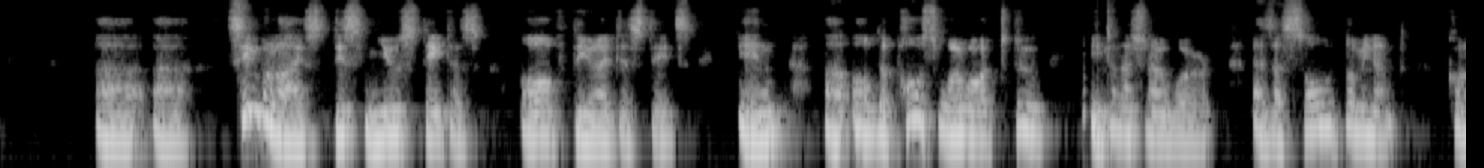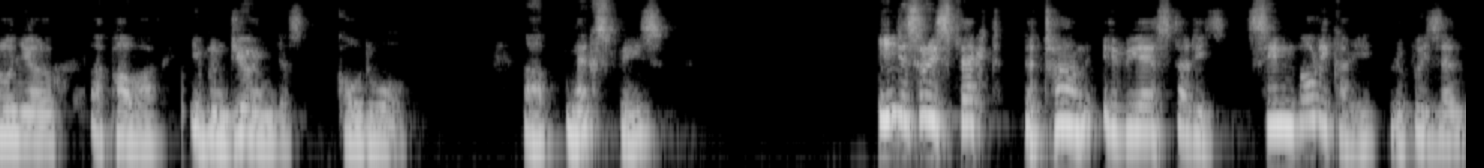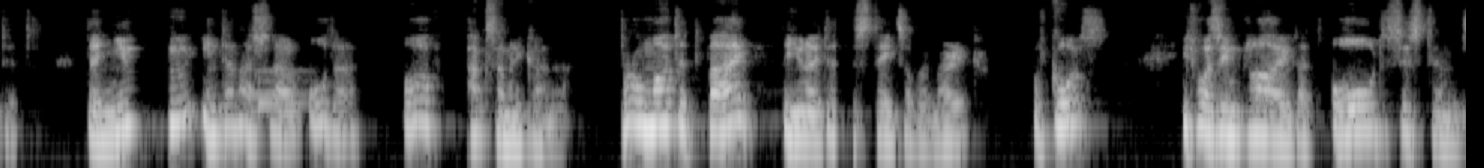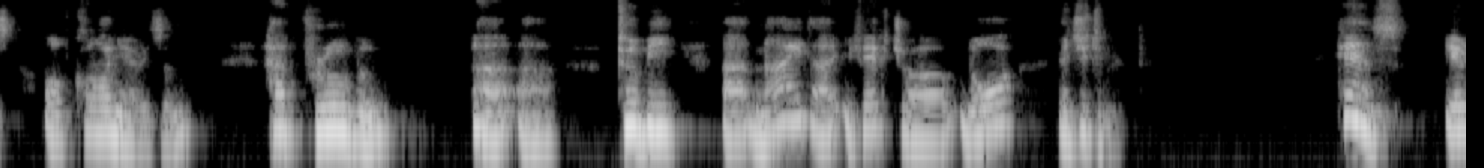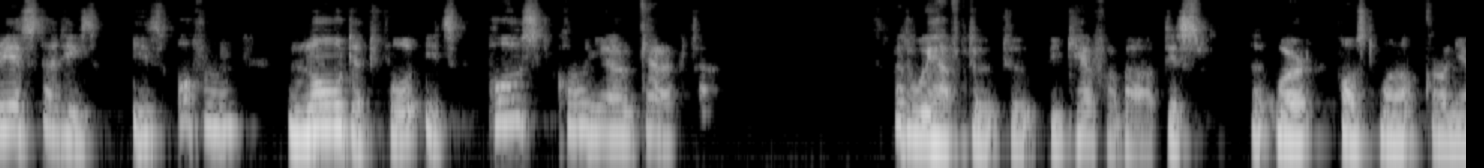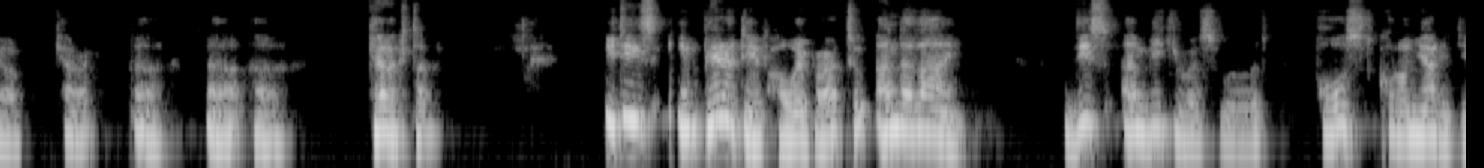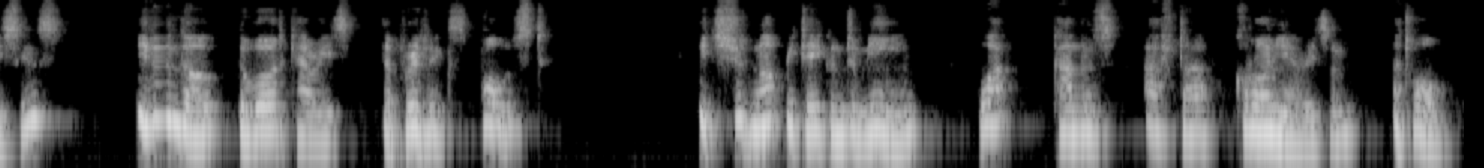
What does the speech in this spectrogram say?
uh, uh, symbolize this new status of the United States in uh, of the post-World War II international world as a sole dominant colonial uh, power even during this Cold War. Uh, next, please. In this respect, the term area studies symbolically represented the new international order of Pax Americana, promoted by the United States of America. Of course, it was implied that old systems of colonialism had proven uh, uh, to be uh, neither effectual nor legitimate. Hence, area studies is often noted for its post-colonial character. But we have to, to be careful about this uh, word post-colonial uh, uh, uh, character. It is imperative, however, to underline this ambiguous word post-coloniality since even though the word carries the prefix post, it should not be taken to mean what comes after colonialism at all,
